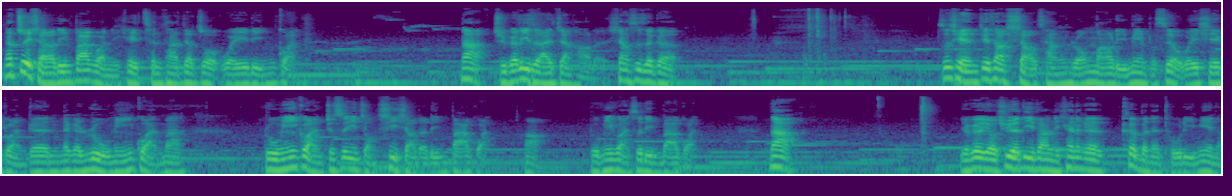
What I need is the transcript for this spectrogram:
那最小的淋巴管，你可以称它叫做微淋管。那举个例子来讲好了，像是这个之前介绍小肠绒毛里面不是有微血管跟那个乳糜管吗？乳糜管就是一种细小的淋巴管。乳糜管是淋巴管。那有个有趣的地方，你看那个课本的图里面哦，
